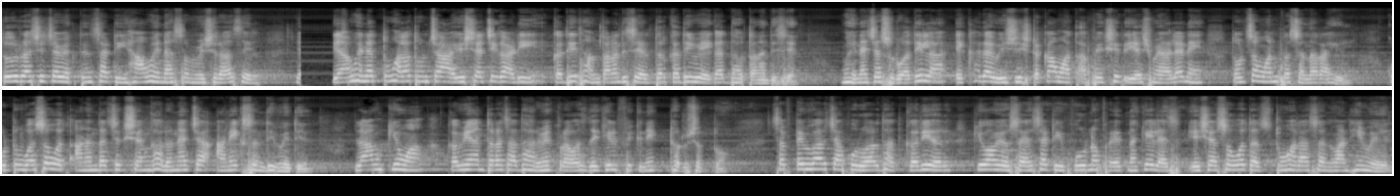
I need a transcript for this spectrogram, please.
तुळ राशीच्या व्यक्तींसाठी हा महिना संमिश्र असेल. या महिन्यात तुम्हाला तुमच्या आयुष्याची गाडी कधी थांबताना दिसेल तर कधी वेगात धावताना दिसेल. महिन्याच्या सुरुवातीला एखाद्या विशिष्ट कामात अपेक्षित यश मिळाल्याने तुमचं मन प्रसन्न राहील. कुटुंबासोबत आनंदाचे क्षण घालवण्याच्या अनेक संधी मिळतील. लांब किंवा कमी अंतराचा धार्मिक प्रवास देखील पिकनिक ठरू शकतो. सप्टेंबरच्या पूर्वार्धात करिअर किंवा व्यवसायासाठी पूर्ण प्रयत्न केल्यास यशासोबतच तुम्हाला सन्मानही मिळेल.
